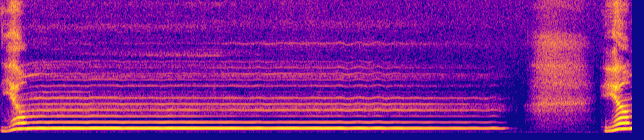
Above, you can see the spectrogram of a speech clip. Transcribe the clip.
Yum. Yum.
